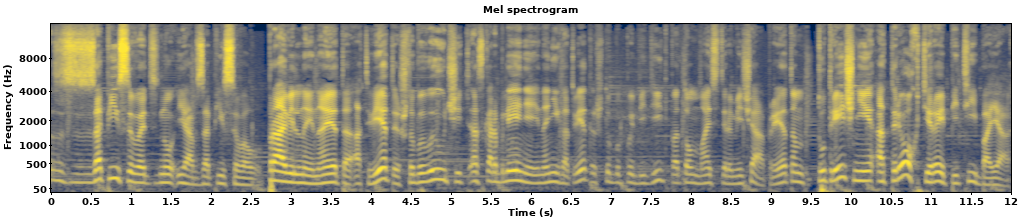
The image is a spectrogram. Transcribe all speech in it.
записывать, ну, я записывал правильные на это ответы, чтобы выучить оскорбления и на них ответы, чтобы победить потом мастера меча. При этом тут речь не о трех-пяти боях,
